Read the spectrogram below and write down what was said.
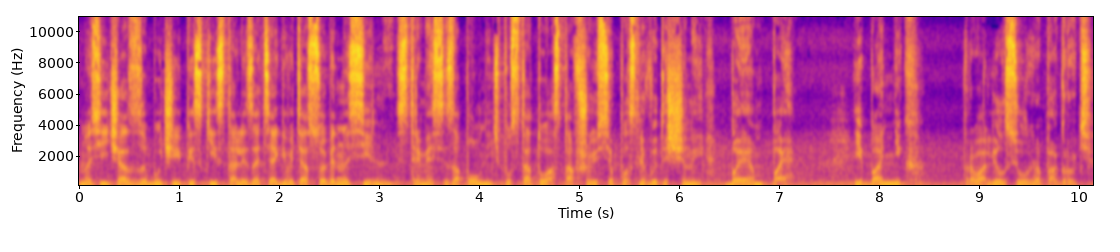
но сейчас зыбучие пески стали затягивать особенно сильно, стремясь заполнить пустоту, оставшуюся после вытащенной БМП. И банник провалился уже по грудь.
